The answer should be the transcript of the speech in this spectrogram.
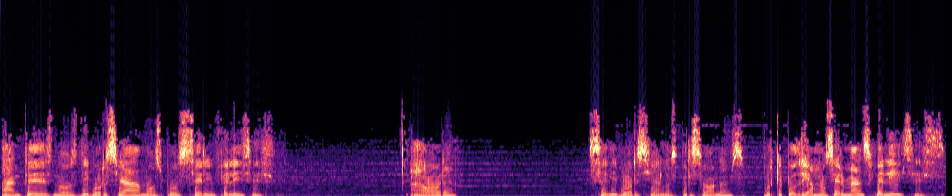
Antes nos divorciábamos por ser infelices. Ahora se divorcian las personas porque podríamos ser más felices.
